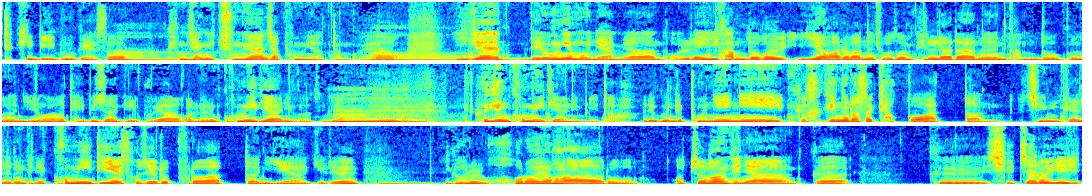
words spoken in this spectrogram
특히 미국에서 아. 굉장히 중요한 작품이었던 거예요. 어. 이게 내용이 뭐냐면 원래 이 감독을 이 영화를 만든 조던 필러라는 감독은 이 영화가 데뷔작이고요. 원래는 코미디언이거든요. 음. 흑인 코미디언입니다. 그리고 이제 본인이 그 흑인으로서 겪어왔던 지금까지는 그냥 코미디의 소재로 풀어왔던 이야기를 음. 이거를 호러 영화로 어쩌면 그냥 그러니까 그 실제로 이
